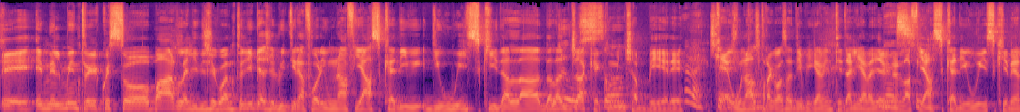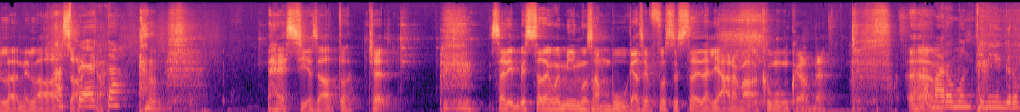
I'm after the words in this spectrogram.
E, e nel mentre che questo parla e gli dice quanto gli piace, lui tira fuori una fiasca di, di whisky dalla, dalla Giusto. giacca e comincia a bere. Eh, Che è certo. un'altra cosa tipicamente italiana di avere Eh, la sì. fiasca di whisky nel- nella Aspetta. giacca. eh sì, esatto. Cioè, sarebbe stata come minimo Sambuca se fosse stata italiana, ma comunque vabbè. Ehm, Amaro Montenegro.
